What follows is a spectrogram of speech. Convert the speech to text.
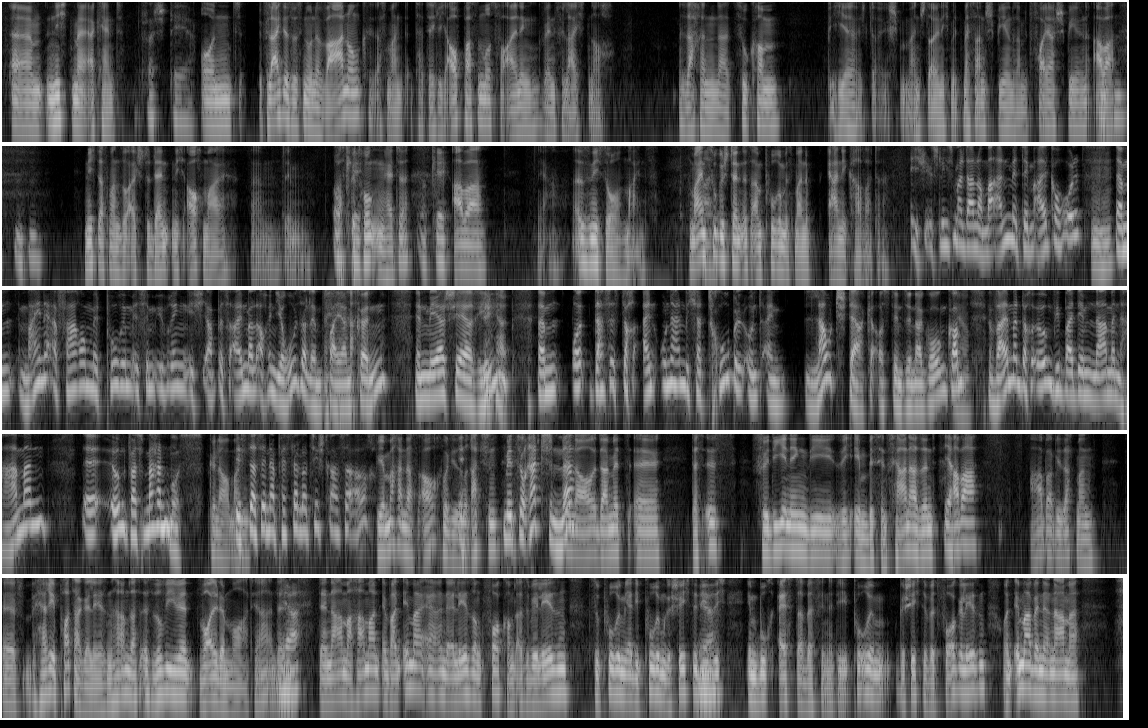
ähm, nicht mehr erkennt. Verstehe. Und vielleicht ist es nur eine Warnung, dass man tatsächlich aufpassen muss, vor allen Dingen, wenn vielleicht noch Sachen dazukommen, wie hier, man soll nicht mit Messern spielen oder mit Feuer spielen, aber Mhm, nicht, dass man so als Student nicht auch mal ähm, dem was Okay. getrunken hätte. Okay. Aber ja, das ist nicht so meins. Mein Zugeständnis am Purim ist meine Ernie-Krawatte. Ich schließe mal da nochmal an mit dem Alkohol. Mhm. Ähm, meine Erfahrung mit Purim ist im Übrigen, ich habe es einmal auch in Jerusalem feiern können, in Mea Shearim. Ja. Ähm, und das ist doch ein unheimlicher Trubel und ein Lautstärke aus den Synagogen kommt, Ja. weil man doch irgendwie bei dem Namen Hamann äh, irgendwas machen muss. Genau, Ist das in der Pestalozzi-Straße auch? Wir machen das auch mit diesen Ratschen. Mit so Ratschen, ne? Genau, damit äh, das ist für diejenigen, die sich eben ein bisschen ferner sind, Ja. aber, aber wie sagt man, äh, Harry Potter gelesen haben, das ist so wie Voldemort, ja. Denn Ja. Der Name Hamann, wann immer er in der Lesung vorkommt, also wir lesen zu Purim ja die Purim-Geschichte, die Ja. sich im Buch Esther befindet. Die Purim-Geschichte wird vorgelesen und immer wenn der Name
